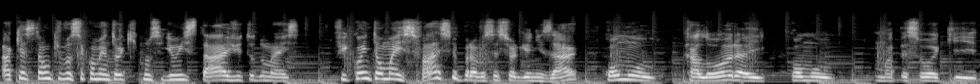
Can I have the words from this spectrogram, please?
A questão que você comentou que conseguiu um estágio e tudo mais, ficou então mais fácil para você se organizar como caloura e como uma pessoa que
